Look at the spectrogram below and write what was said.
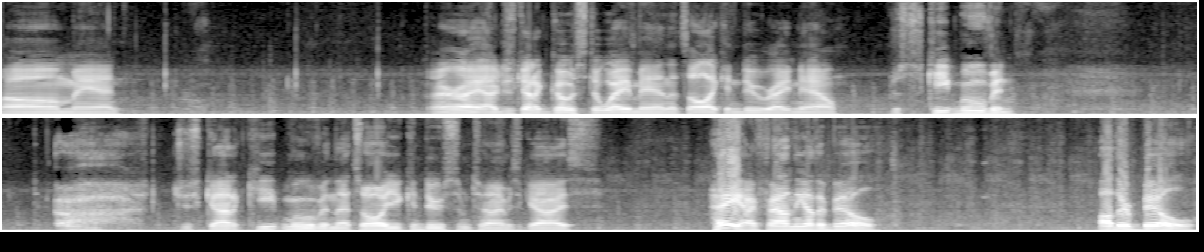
Oh man. Alright, I just gotta ghost away, man. That's all I can do right now. Just keep moving. Ugh, just gotta keep moving. That's all you can do sometimes, guys. Hey, I found the other bill. Other bill,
